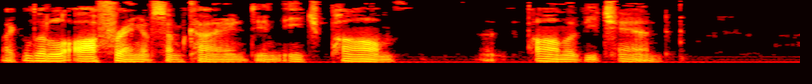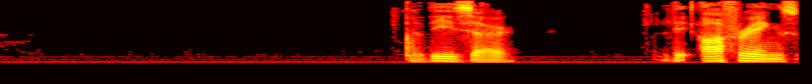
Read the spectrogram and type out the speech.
like a little offering of some kind in each palm, palm of each hand. These are the offerings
